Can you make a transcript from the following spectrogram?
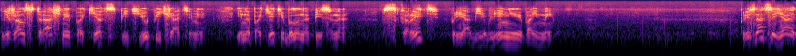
лежал страшный пакет с пятью печатями, и на пакете было написано: "Вскрыть при объявлении войны". Признаться, я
